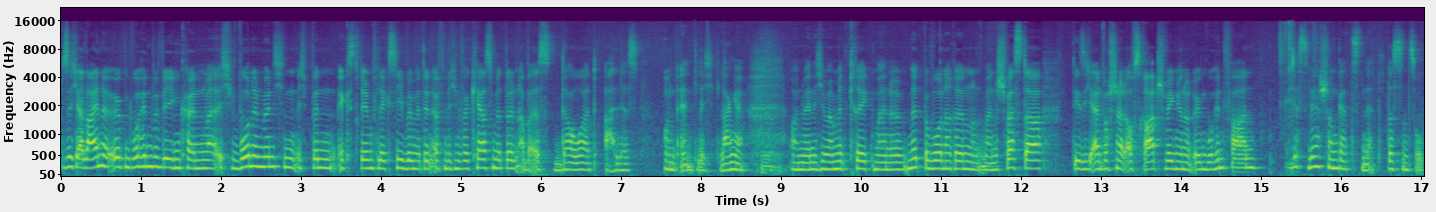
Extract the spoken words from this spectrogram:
Sich alleine irgendwo hinbewegen können. Weil ich wohne in München, ich bin extrem flexibel mit den öffentlichen Verkehrsmitteln, aber es dauert alles unendlich lange. Und wenn ich immer mitkriege, meine Mitbewohnerin und meine Schwester, die sich einfach schnell aufs Rad schwingen und irgendwo hinfahren, das wäre schon ganz nett. Das sind so ein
